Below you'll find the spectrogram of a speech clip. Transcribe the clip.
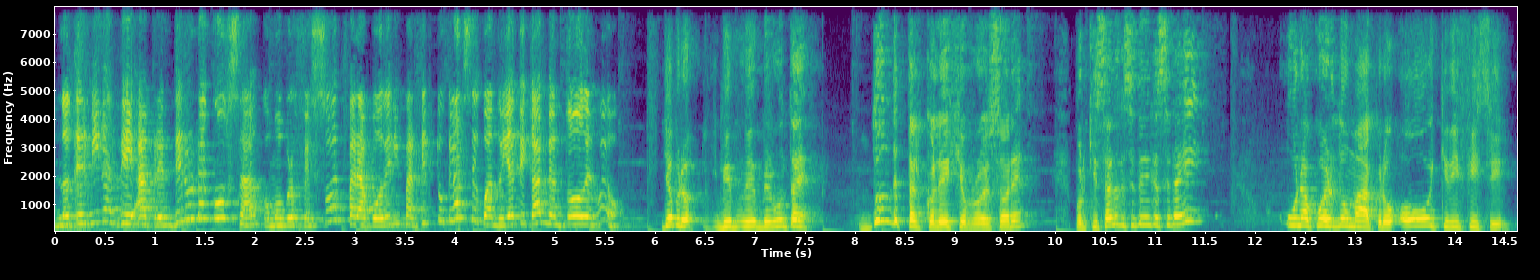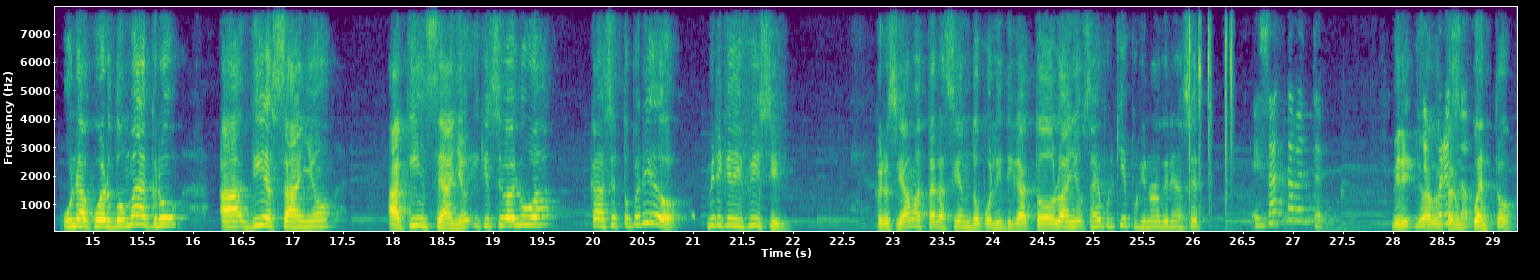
no- terminas de aprender una cosa como profesor para poder impartir tu clase cuando ya te cambian todo de nuevo. Ya, pero mi, pregunta es, ¿dónde está el colegio, profesores? Porque ¿sabes lo que se tiene que hacer ahí? Un acuerdo macro, ¡uy, qué difícil! Un acuerdo macro a 10 años, a 15 años y que se evalúa cada cierto periodo. Mire qué difícil. Pero si vamos a estar haciendo política todos los años, ¿sabe por qué? Porque no lo quieren hacer. Exactamente. Mire, le voy a contar un cuento.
